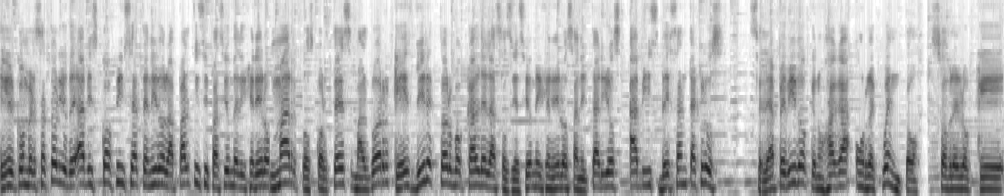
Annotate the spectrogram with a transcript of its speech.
En el conversatorio de Avis Coffee se ha tenido la participación del ingeniero Marcos Cortés Malgor, que es director vocal de la Asociación de Ingenieros Sanitarios Avis de Santa Cruz. Se le ha pedido que nos haga un recuento sobre lo que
